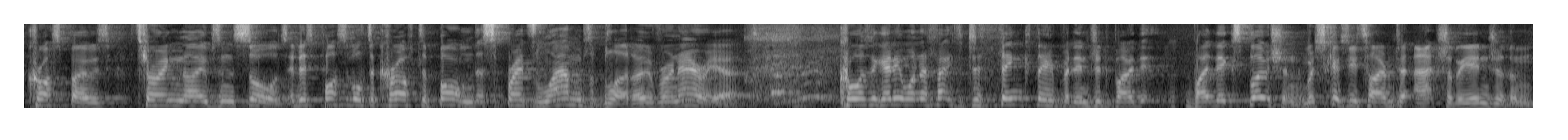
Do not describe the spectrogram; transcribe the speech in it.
crossbows, throwing knives, and swords, it is possible to craft a bomb that spreads lamb's blood over an area, causing anyone affected to think they've been injured by the, by the explosion, which gives you time to actually injure them.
